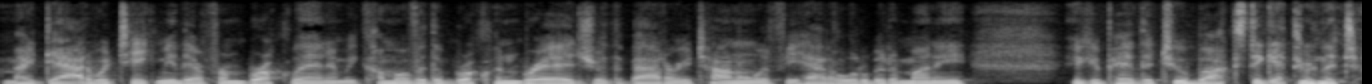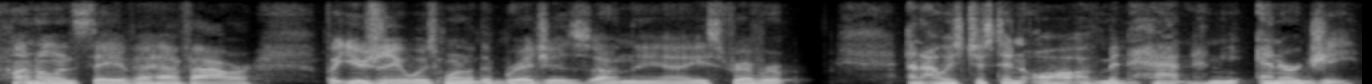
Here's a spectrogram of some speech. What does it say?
my dad would take me there from Brooklyn and we'd come over the Brooklyn Bridge or the Battery Tunnel. If he had a little bit of money, he could pay the two bucks to get through the tunnel and save a half hour. But usually it was one of the bridges on the uh, East River. And I was just in awe of Manhattan and the energy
